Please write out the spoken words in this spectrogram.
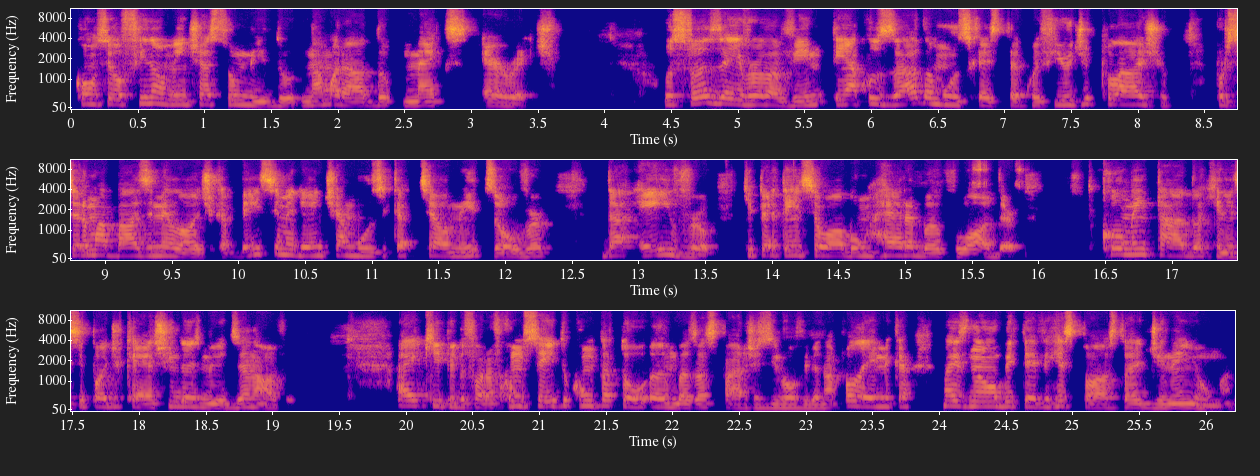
com seu finalmente assumido namorado Max Erich. Os fãs da Avril Lavigne têm acusado a música Stuck With You de plágio, por ser uma base melódica bem semelhante à música Tell Me It's Over, da Avril, que pertence ao álbum Head Above Water, comentado aqui nesse podcast em 2019. A equipe do Fora of Conceito contatou ambas as partes envolvidas na polêmica, mas não obteve resposta de nenhuma.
